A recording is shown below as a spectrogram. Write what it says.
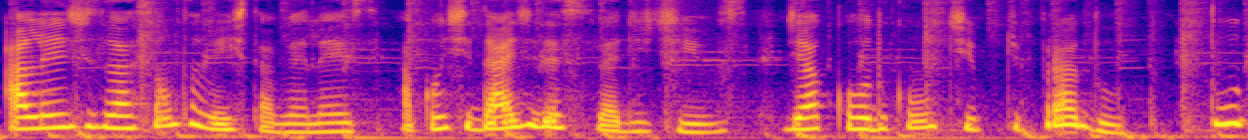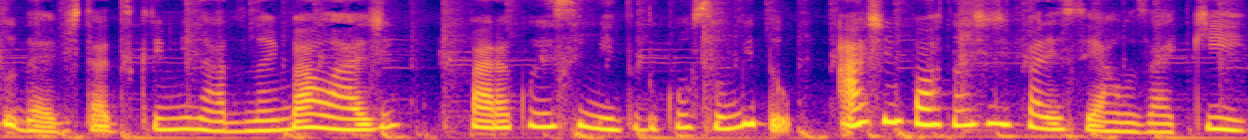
A legislação também estabelece a quantidade desses aditivos de acordo com o tipo de produto. Tudo deve estar discriminado na embalagem para conhecimento do consumidor. Acho importante diferenciarmos aqui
